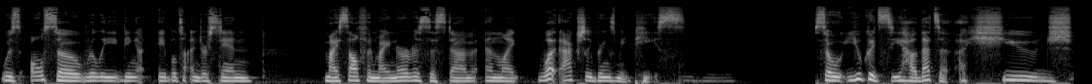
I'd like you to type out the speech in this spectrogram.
was also really being able to understand myself and my nervous system and like what actually brings me peace. Mm-hmm. So you could see how that's a, a huge,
